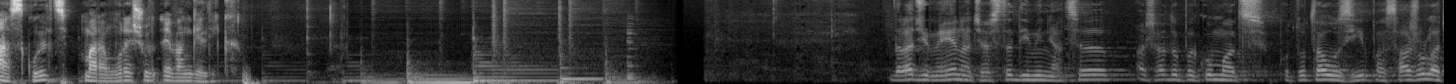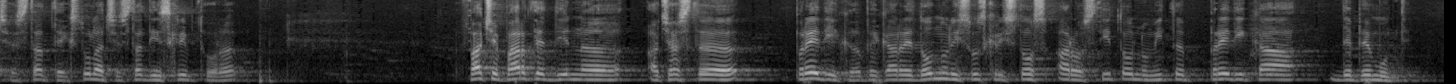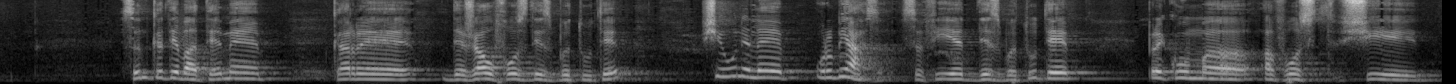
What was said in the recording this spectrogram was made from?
Asculți Maramureșul Evanghelic. Dragii mei, în această dimineață, așa după cum ați putut auzi, pasajul acesta, textul acesta din Scriptură, face parte din uh, această predică pe care Domnul Isus Hristos a rostit-o, numită predica de pe munte. Sunt câteva teme care deja au fost dezbătute și unele urmează să fie dezbătute, precum uh, a fost și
